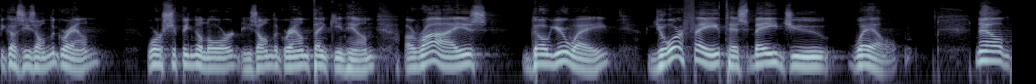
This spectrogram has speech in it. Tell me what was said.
because he's on the ground, worshiping the Lord. He's on the ground thanking him. Arise, go your way. Your faith has made you well. Now,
